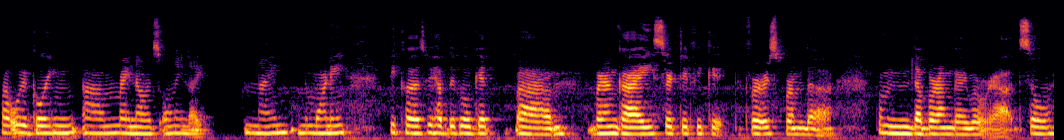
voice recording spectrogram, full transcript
but we're going um right now it's only like nine in the morning because we have to go get um barangay certificate first from the from the barangay where we're at. So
